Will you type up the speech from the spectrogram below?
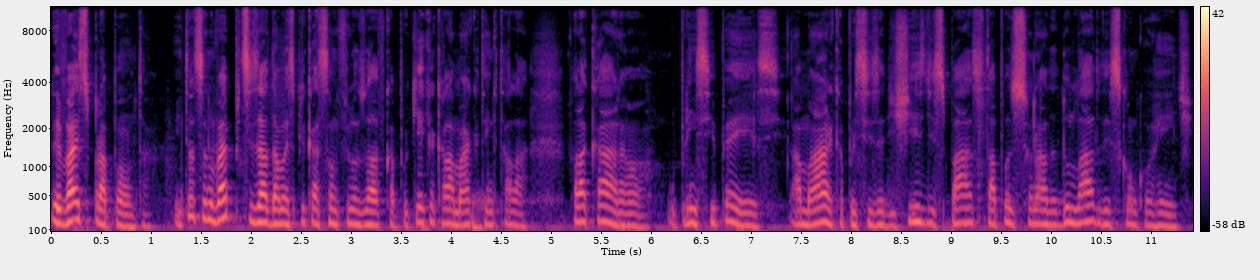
levar isso para a ponta. Então você não vai precisar dar uma explicação filosófica por que, que aquela marca tem que estar tá lá. Fala, cara, ó, o princípio é esse. A marca precisa de X de espaço, está posicionada do lado desse concorrente.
